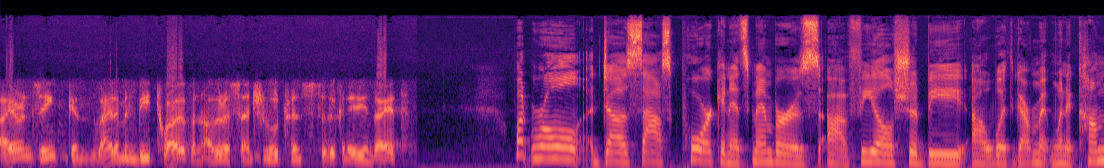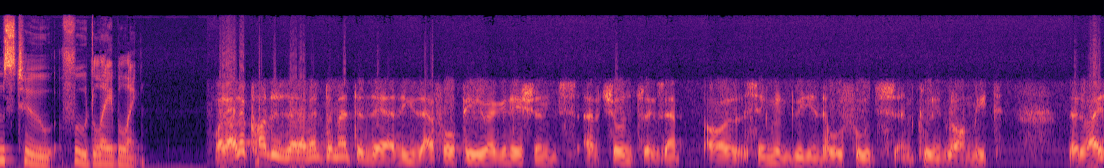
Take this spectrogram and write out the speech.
iron, zinc, and vitamin B12 and other essential nutrients to the Canadian diet. What role does Sask Pork and its members uh, feel should be uh, with government when it comes to food labeling? Well, other countries that have implemented the, these FOP regulations have chosen to exempt all single ingredient whole foods, including ground meat. The advice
